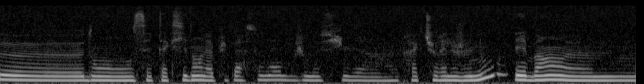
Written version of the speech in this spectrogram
euh, dans cet accident la plus personnelle où je me suis euh, fracturé le genou, et, ben, euh,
